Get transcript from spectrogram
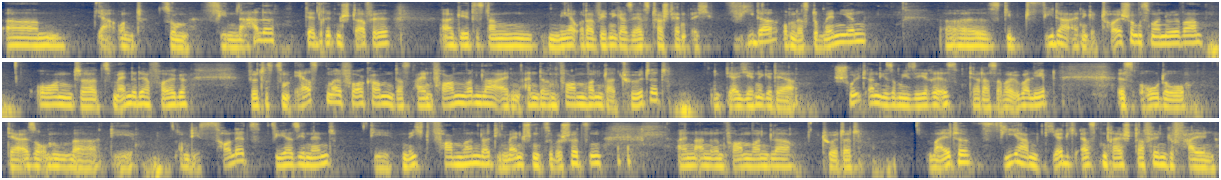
Ähm, ja, und zum Finale der dritten Staffel äh, geht es dann mehr oder weniger selbstverständlich wieder um das Dominion. Äh, es gibt wieder einige Täuschungsmanöver und äh, zum Ende der Folge wird es zum ersten Mal vorkommen, dass ein Formwandler einen anderen Formwandler tötet und derjenige, der schuld an dieser Misere ist, der das aber überlebt, ist Odo, der also um äh, die um die Solids, wie er sie nennt, die Nicht-Formwandler, die Menschen zu beschützen, einen anderen Formwandler tötet. Malte, wie haben dir die ersten drei Staffeln gefallen?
